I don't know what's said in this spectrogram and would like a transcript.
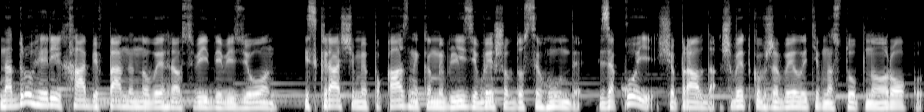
На другий рік Хабі впевнено виграв свій дивізіон і з кращими показниками в лізі вийшов до секунди, з якої, щоправда, швидко вже вилетів наступного року.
